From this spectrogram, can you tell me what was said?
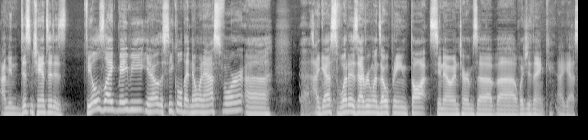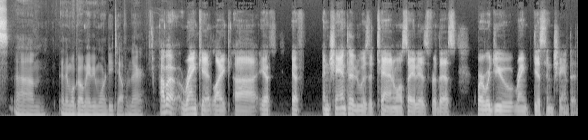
I mean, Disenchanted is feels like maybe you know the sequel that no one asked for. Uh, I guess what is everyone's opening thoughts? You know, in terms of uh, what'd you think? I guess, um, and then we'll go maybe more detail from there. How about rank it like uh, if if Enchanted was a ten, we'll say it is for this. Where would you rank Disenchanted?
